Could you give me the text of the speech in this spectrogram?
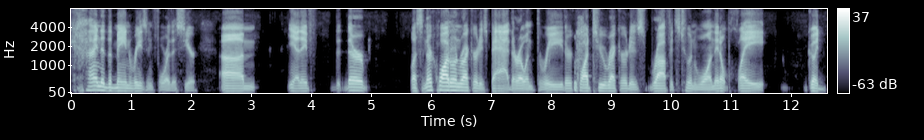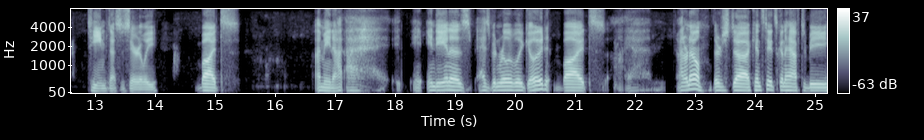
kind of the main reason for this year. Um, yeah, they've they're listen, their quad one record is bad. They're 0 and 3. Their quad two record is rough. It's 2 and 1. They don't play good teams necessarily. But I mean, I, I Indiana's has been really, really good, but I, I don't know. There's uh, Kent State's going to have to be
